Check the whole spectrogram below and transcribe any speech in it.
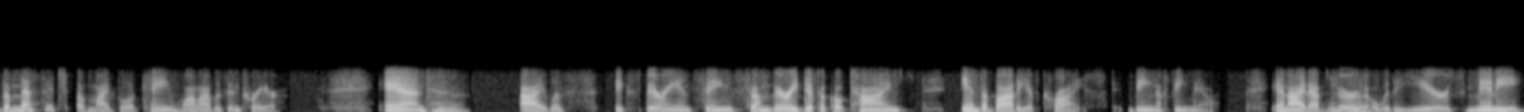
the message of my book came while I was in prayer. And mm-hmm. I was experiencing some very difficult times in the body of Christ, being a female. And I'd observed mm-hmm. over the years many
